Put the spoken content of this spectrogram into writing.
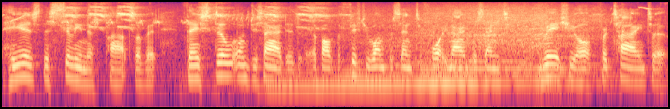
here's the silliness parts of it. They're still undecided about the 51% to 49% ratio for tying to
